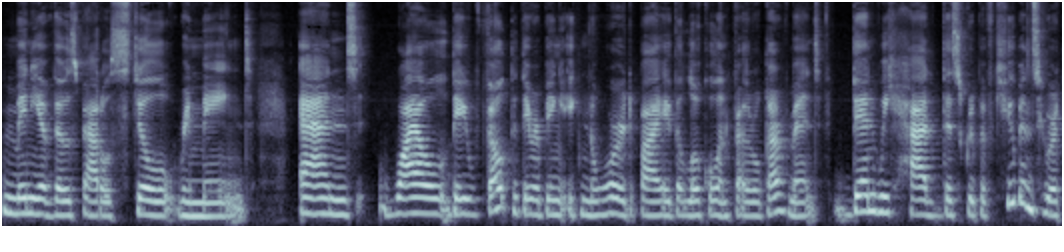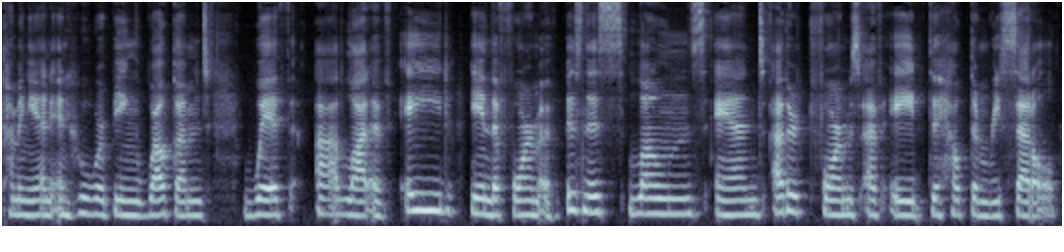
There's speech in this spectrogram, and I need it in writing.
many of those battles still remained. And while they felt that they were being ignored by the local and federal government, then we had this group of Cubans who were coming in and who were being welcomed with a lot of aid in the form of business loans and other forms of aid to help them resettle.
